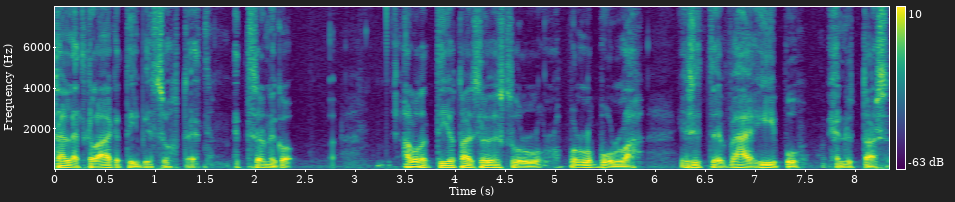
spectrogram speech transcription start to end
tällä hetkellä aika tiiviit suhteet. Että se on niin kuin, aloitettiin jotain silloin 90-luvun lopulla ja sitten vähän hiipu ja nyt taas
